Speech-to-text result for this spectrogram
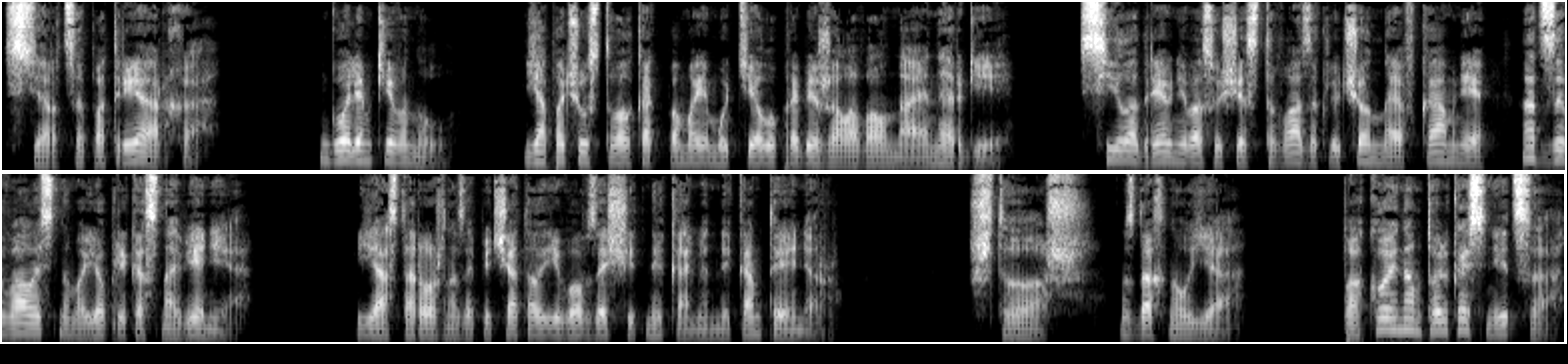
сердце патриарха? Голем кивнул. Я почувствовал, как по моему телу пробежала волна энергии. Сила древнего существа, заключенная в камне, отзывалась на мое прикосновение. Я осторожно запечатал его в защитный каменный контейнер. «Что ж», — вздохнул я, — «покой нам только снится.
